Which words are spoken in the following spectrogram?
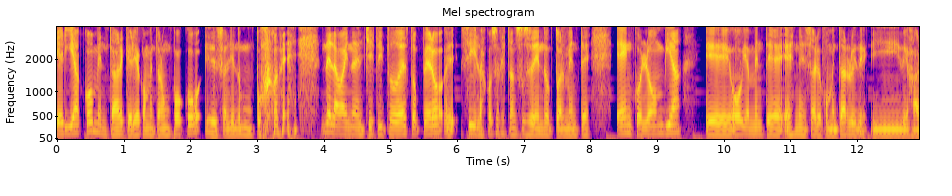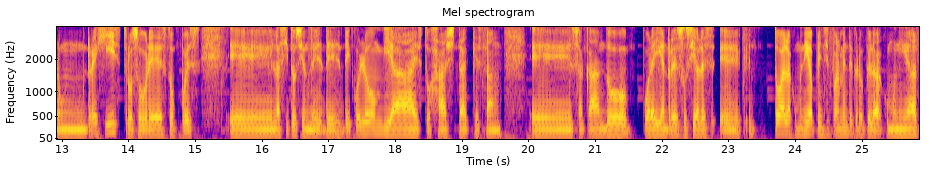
quería comentar, quería comentar un poco, eh, saliendo un poco de, la vaina del chiste y todo esto, pero eh, sí, las cosas que están sucediendo actualmente en Colombia. Eh, obviamente es necesario comentarlo y, dejar un registro sobre esto, pues la situación de, Colombia, estos hashtags que están sacando por ahí en redes sociales, toda la comunidad, principalmente creo que la comunidad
